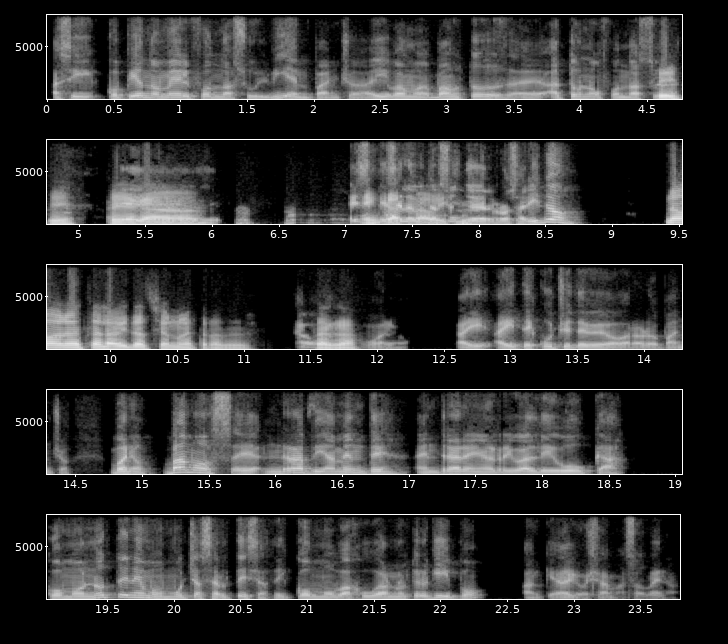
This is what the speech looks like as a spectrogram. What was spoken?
Así, copiándome el fondo azul. Bien, Pancho. Ahí vamos, vamos todos eh, a tono fondo azul. Sí, sí, estoy acá. Eh, ¿Es, la habitación de Rosarito? No, no, esta es la habitación nuestra. Ah. Bueno, ahí, ahí te escucho y te veo bárbaro, Pancho. Bueno, vamos eh, rápidamente a entrar en el rival de Boca. Como no tenemos muchas certezas de cómo va a jugar nuestro equipo, aunque algo ya más o menos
